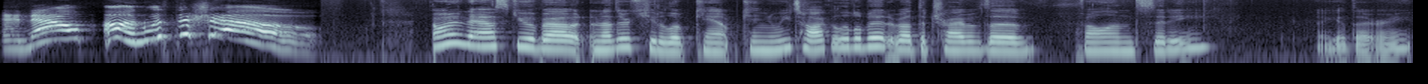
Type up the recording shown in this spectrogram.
And now on with the show. I wanted to ask you about another Cutelope camp. Can we talk a little bit about the tribe of the Fallen City? Did I get that right?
